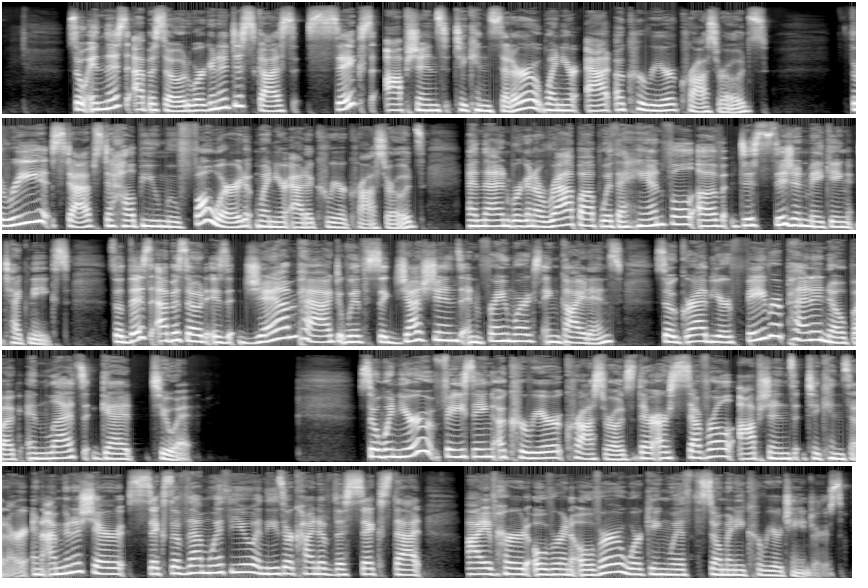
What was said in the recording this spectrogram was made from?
So, in this episode, we're going to discuss six options to consider when you're at a career crossroads, three steps to help you move forward when you're at a career crossroads, and then we're going to wrap up with a handful of decision making techniques. So, this episode is jam packed with suggestions and frameworks and guidance so grab your favorite pen and notebook and let's get to it. So, when you're facing a career crossroads, there are several options to consider. And I'm going to share six of them with you. And these are kind of the six that I've heard over and over working with so many career changers.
